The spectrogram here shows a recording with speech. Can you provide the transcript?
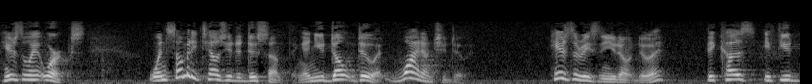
Here's the way it works. When somebody tells you to do something and you don't do it, why don't you do it? Here's the reason you don't do it. Because if you,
